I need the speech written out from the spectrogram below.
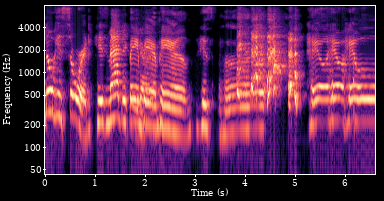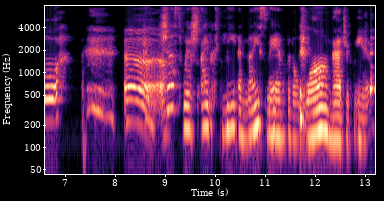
No, his sword. His magic Bam, meter. bam, bam. His. Uh, hail, hail, hail. I Uh, just wish I could meet a nice man with a long magic meter.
